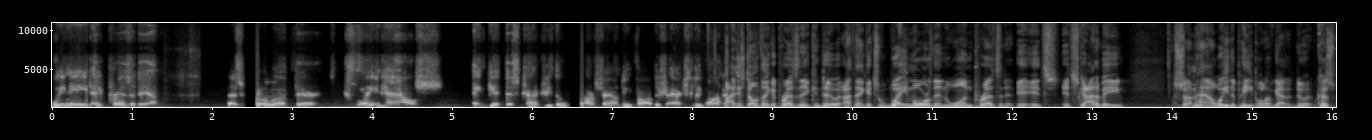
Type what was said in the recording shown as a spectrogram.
we need a president that's go up there, clean house, and get this country the way our founding fathers actually wanted. I just don't think a president can do it. I think it's way more than one president. It, it's it's got to be somehow we the people have got to do it because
